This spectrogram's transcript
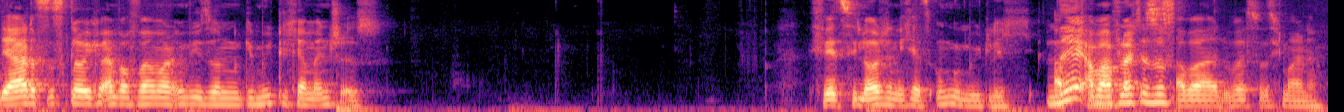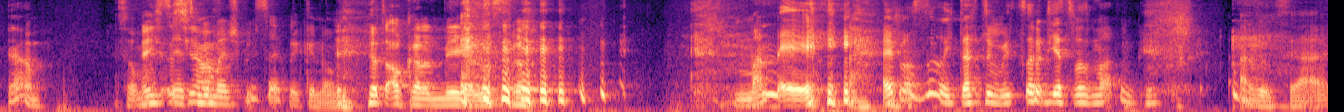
Ja, das ist, glaube ich, einfach, weil man irgendwie so ein gemütlicher Mensch ist. Ich will jetzt die Leute nicht als ungemütlich. Nee, abtun, aber vielleicht ist es... Aber du weißt, was ich meine. Ja. So, Ich- hast du jetzt ja mir mein Spielzeug weggenommen. Ich hatte auch gerade mega Lust dran. Mann, ey. Einfach so. Ich dachte, du willst damit jetzt was machen. Asozial.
